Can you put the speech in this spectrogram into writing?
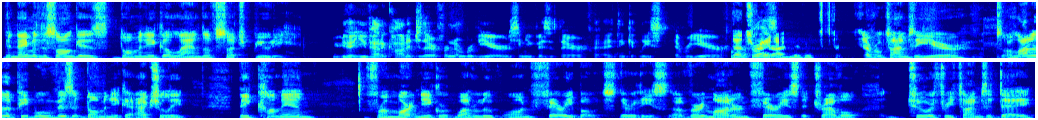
The name of the song is Dominica, Land of Such Beauty. You've had a cottage there for a number of years, and you visit there, I think, at least every year. That's right. I visit several times a year. A lot of the people who visit Dominica actually, they come in from Martinique or Guadeloupe on ferry boats. There are these uh, very modern ferries that travel two or three times a day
